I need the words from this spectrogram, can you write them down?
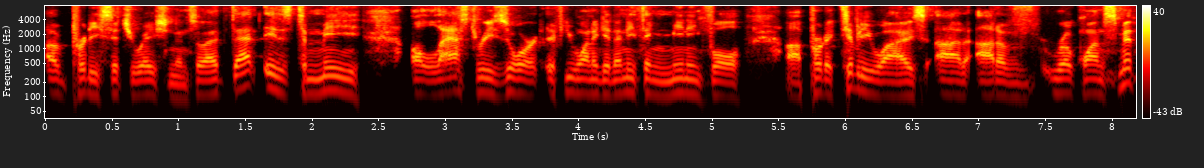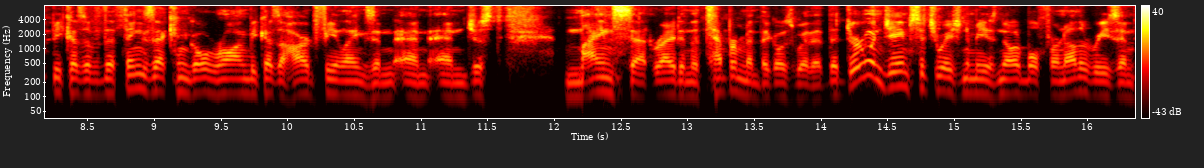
a pretty situation. And so that, that is, to me, a last resort if you want to get anything meaningful meaningful uh, productivity wise out, out of Roquan Smith because of the things that can go wrong because of hard feelings and and and just mindset, right, and the temperament that goes with it. The Derwin James situation to me is notable for another reason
